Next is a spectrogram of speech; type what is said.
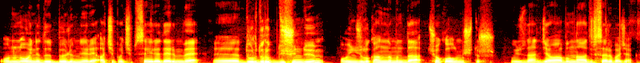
onun oynadığı bölümleri açıp açıp seyrederim ve e, durdurup düşündüğüm oyunculuk anlamında çok olmuştur. Bu yüzden cevabım Nadir Sarıbacak.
